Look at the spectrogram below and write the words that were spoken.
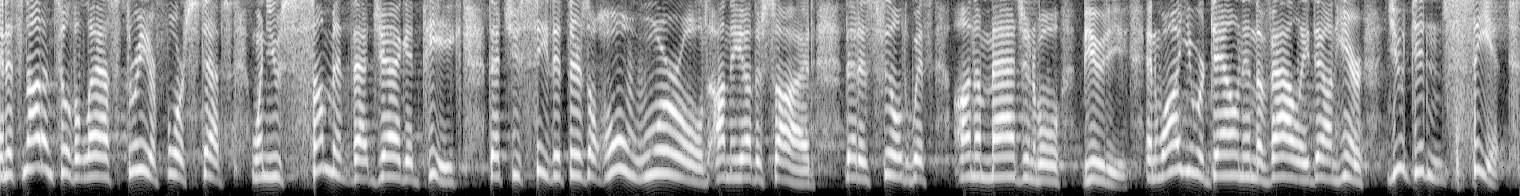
And it's not until the last three or four steps, when you summit that jagged peak, that you see that there's a whole world on the other side that is filled with unimaginable beauty. And while you were down in the valley down here, you didn't see it.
